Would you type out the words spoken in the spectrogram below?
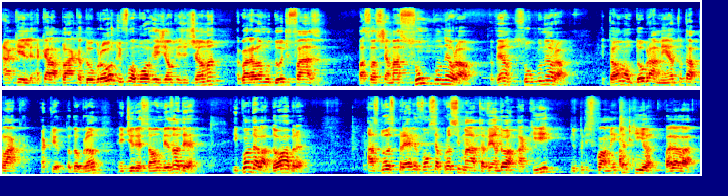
aquele, aquela placa dobrou e formou a região que a gente chama, agora ela mudou de fase, passou a se chamar sulco neural, tá vendo? Sulco neural. Então é um dobramento da placa. Aqui, está dobrando em direção ao mesodermo. E quando ela dobra, as duas pregas vão se aproximar, tá vendo? Ó, aqui e principalmente aqui, ó. Olha lá,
